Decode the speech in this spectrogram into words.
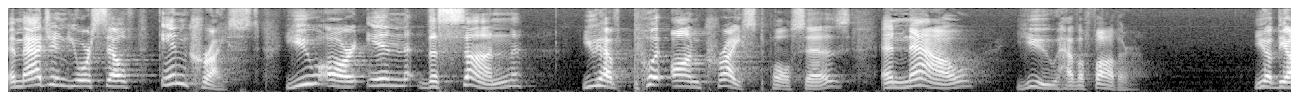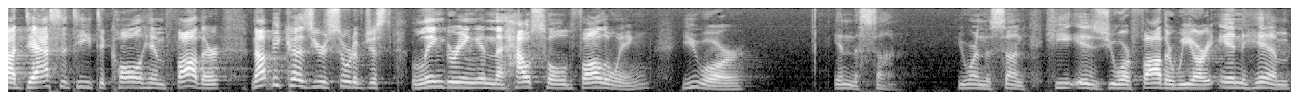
Imagine yourself in Christ. You are in the Son. You have put on Christ, Paul says, and now you have a Father. You have the audacity to call him Father, not because you're sort of just lingering in the household following. You are in the Son. You are in the Son. He is your Father. We are in Him.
